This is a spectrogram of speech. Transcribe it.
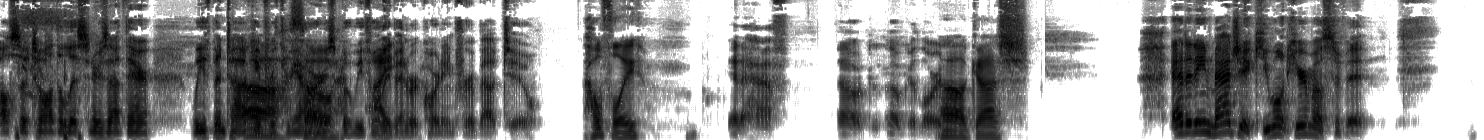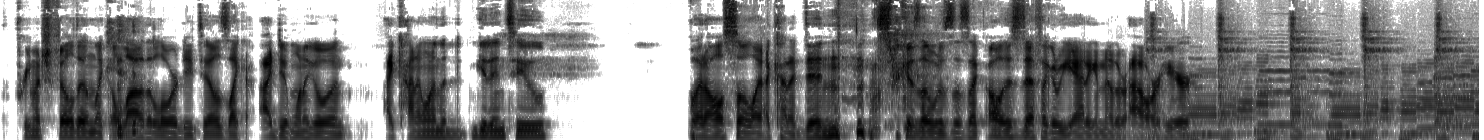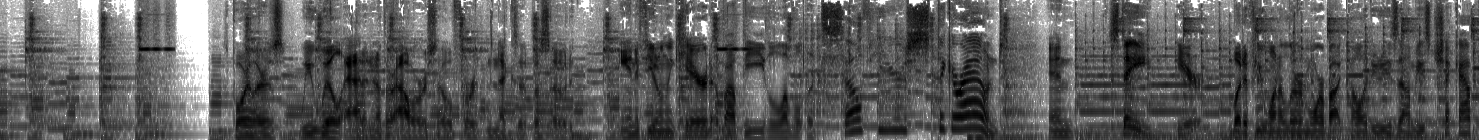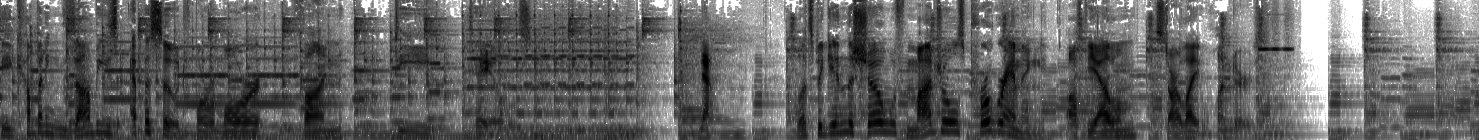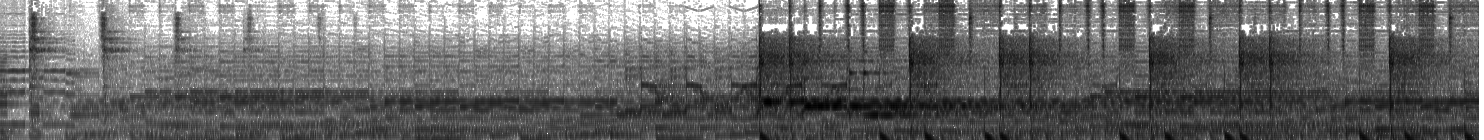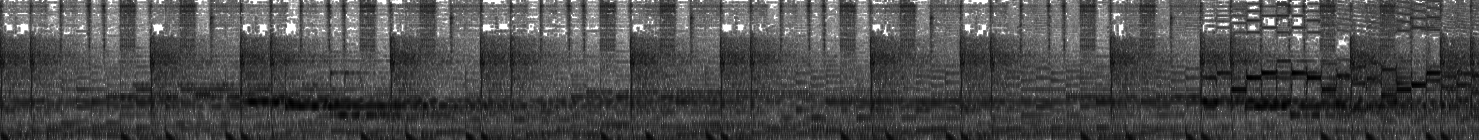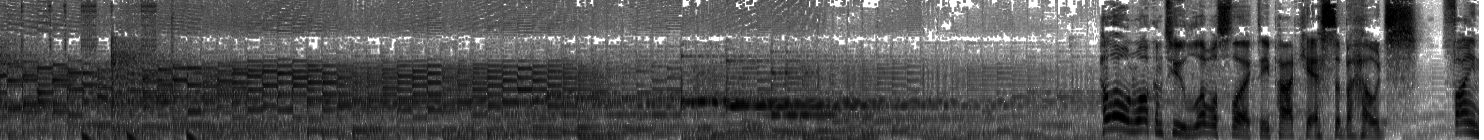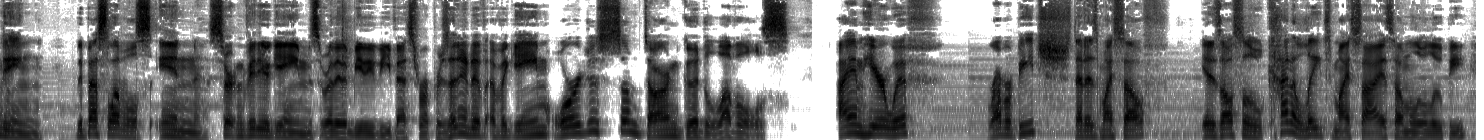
Also, to all the listeners out there, we've been talking Ah, for three so hours, but we've only I- been recording for about two Hopefully. and a half. Oh, oh, good lord! Oh gosh. Editing magic. You won't hear most of it. Pretty much filled in like a lot of the lore details. Like I didn't want to go in. I kind of wanted to get into, but also like I kind of didn't because I was just like, oh, this is definitely gonna be adding another hour here. Spoilers, we will add another hour or so for the next episode. And if you only cared about the level itself here, stick around and stay here. But if you want to learn more about Call of Duty Zombies, check out the accompanying Zombies episode for more fun details. Now, let's begin the show with Modules Programming off the album Starlight Wonders. Welcome to Level Select, a podcast about finding the best levels in certain video games, whether it be the best representative of a game or just some darn good levels. I am here with Robert Beach, that is myself. It is also kind of late to my size, so I'm a little loopy,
